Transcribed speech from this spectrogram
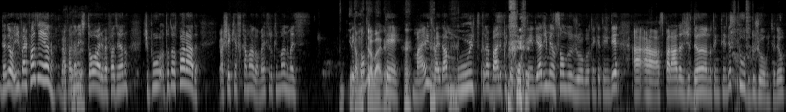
entendeu? E vai fazendo, vai Bacana. fazendo a história, vai fazendo, tipo, todas as paradas. Eu achei que ia ficar maluco, mas falou que, mano, mas Ia dar muito trabalho. Né? Tem, né? mas vai dar muito trabalho, porque eu tenho que entender a dimensão do jogo, eu tenho que entender a, a, as paradas de dano, eu tenho que entender tudo do jogo, entendeu?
